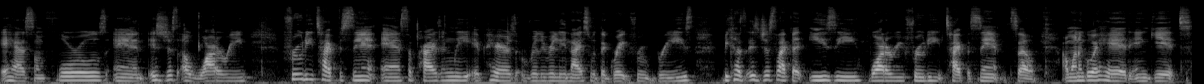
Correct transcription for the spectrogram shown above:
It has some florals and it's just a watery, fruity type of scent. And surprisingly, surprisingly, it pairs really, really nice with the Grapefruit Breeze because it's just like an easy, watery, fruity type of scent. So I want to go ahead and get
